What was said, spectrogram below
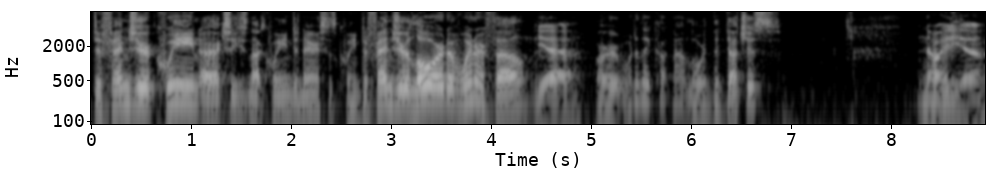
defend your queen. Or actually, she's not queen. Daenerys is queen. Defend your lord of Winterfell. yeah. Or what do they call? Not lord, the Duchess, No idea.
